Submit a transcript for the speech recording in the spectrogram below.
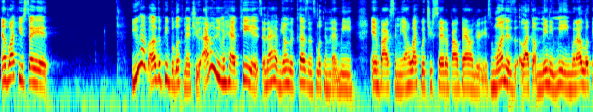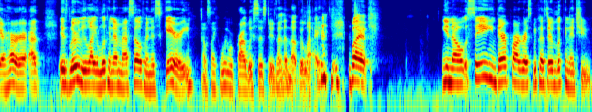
And like you said, you have other people looking at you. I don't even have kids, and I have younger cousins looking at me, inboxing me. I like what you said about boundaries. One is like a mini me. When I look at her, I, it's literally like looking at myself, and it's scary. I was like, we were probably sisters in another life. but you know, seeing their progress because they're looking at you.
